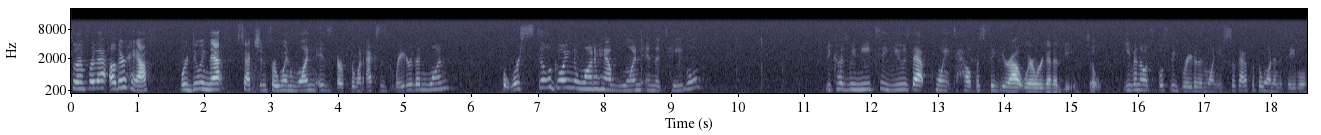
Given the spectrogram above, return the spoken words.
So then for that other half, we're doing that section for when 1 is, or for when x is greater than 1, but we're still going to want to have 1 in the table because we need to use that point to help us figure out where we're going to be. So even though it's supposed to be greater than 1, you still got to put the 1 in the table.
